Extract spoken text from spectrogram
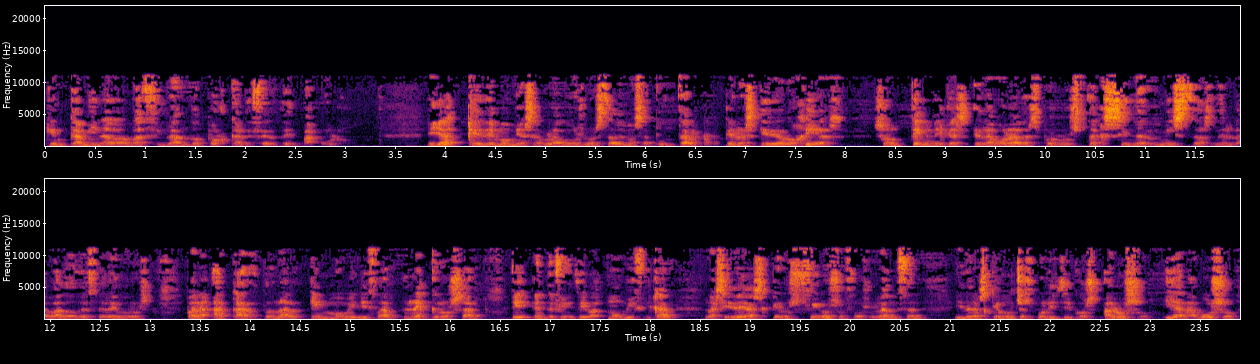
quien caminaba vacilando por carecer de báculo. Y ya que de momias hablamos, no está de más apuntar que las ideologías son técnicas elaboradas por los taxidermistas del lavado de cerebros para acartonar, inmovilizar, necrosar y, en definitiva, momificar las ideas que los filósofos lanzan y de las que muchos políticos al uso y al abuso,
